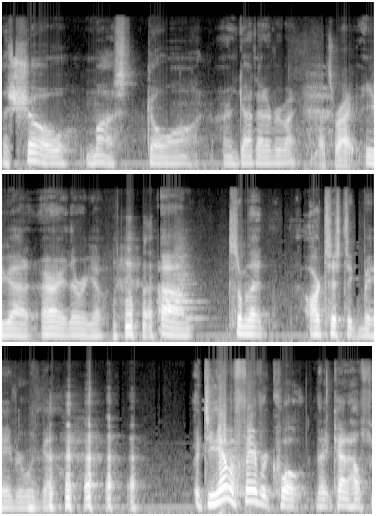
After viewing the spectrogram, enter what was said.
the show must go on. You got that, everybody? That's right. You got it. All right, there we go. um, some of that artistic behavior we've got. Do you have a favorite quote that kind of helps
